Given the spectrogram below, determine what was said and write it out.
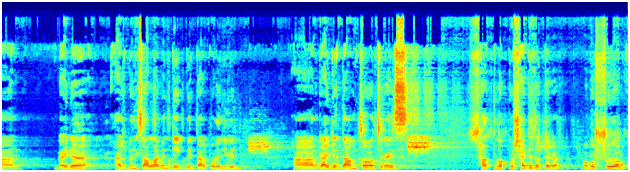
আর গাড়িটা আসবেন, চালাবেন, দেখবেন, তারপরে নেবেন। আর গাড়িটার দাম চাওয়া হচ্ছে গাইস সাত লক্ষ ষাট হাজার টাকা। অবশ্যই অল্প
